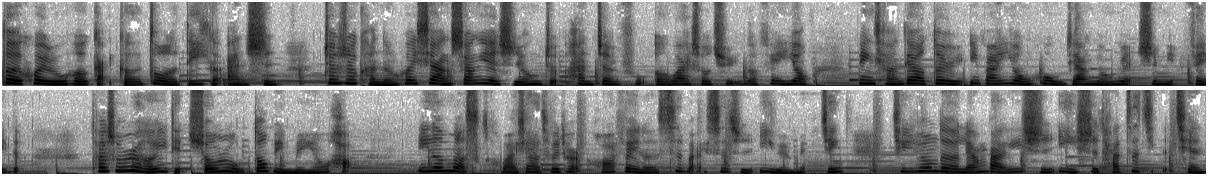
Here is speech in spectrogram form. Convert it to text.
对会如何改革做了第一个暗示，就是可能会向商业使用者和政府额外收取一个费用，并强调对于一般用户将永远是免费的。他说：“任何一点收入都比没有好。” Elon Musk 买下 Twitter 花费了四百四十亿元美金，其中的两百一十亿是他自己的钱，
